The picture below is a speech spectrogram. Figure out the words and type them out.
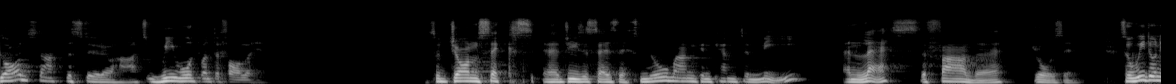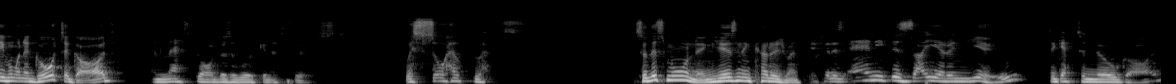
God starts to stir our hearts, we won't want to follow him. So John 6, uh, Jesus says this, no man can come to me unless the Father draws him. So we don't even want to go to God unless God does a work in us first. We're so helpless. So this morning, here's an encouragement. If there is any desire in you to get to know God,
